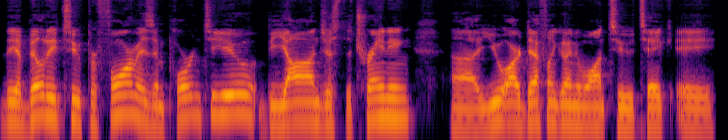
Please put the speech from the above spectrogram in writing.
the ability to perform is important to you beyond just the training, uh, you are definitely going to want to take a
